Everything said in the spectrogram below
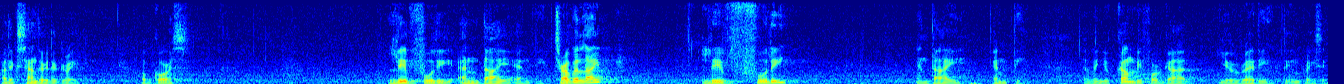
Alexander the Great. Of course, live fully and die empty. Travel light, live fully and die empty. And when you come before God, you're ready to embrace it.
